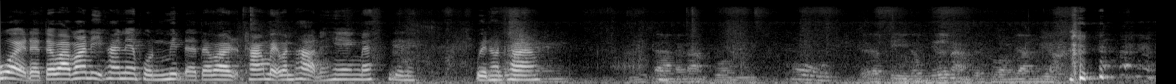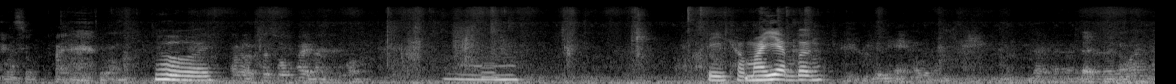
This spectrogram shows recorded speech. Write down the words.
ห้วยแต่แต่ว่ามานี่ค่ายแน่ผลมิดแต่แต่ว่าทางแบบวันถาดเนี่ยแห้งนะเดี๋ยวนี้เว้นหนทางสร้างกันน้ำท่วมแต่ละปีต้องเยอะน้ำจะท่วมอย่างเดียวประสบภัยน้ำท่วมเฮ้ยเอารถประสบภัยน้ำท่วมอืมดีเขามาเยี่ยมเบิงเป็นแหงเอาเลยแต่เลยนะว่าเด็กนะ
